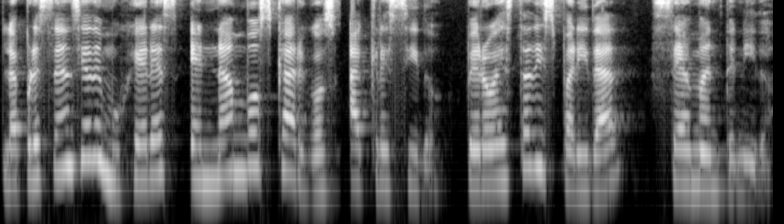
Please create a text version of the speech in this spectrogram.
la presencia de mujeres en ambos cargos ha crecido, pero esta disparidad se ha mantenido.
